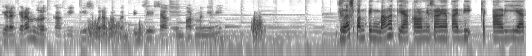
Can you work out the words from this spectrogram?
kira-kira menurut Kak Vicky seberapa penting sih self empowerment ini? Jelas penting banget ya kalau misalnya tadi kita lihat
